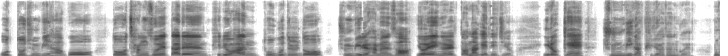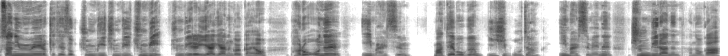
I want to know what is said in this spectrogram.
옷도 준비하고 또 장소에 따른 필요한 도구들도 준비를 하면서 여행을 떠나게 되지요. 이렇게 준비가 필요하다는 거예요. 목사님이 왜 이렇게 계속 준비, 준비, 준비, 준비를 이야기하는 걸까요? 바로 오늘 이 말씀, 마태복음 25장 이 말씀에는 준비라는 단어가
